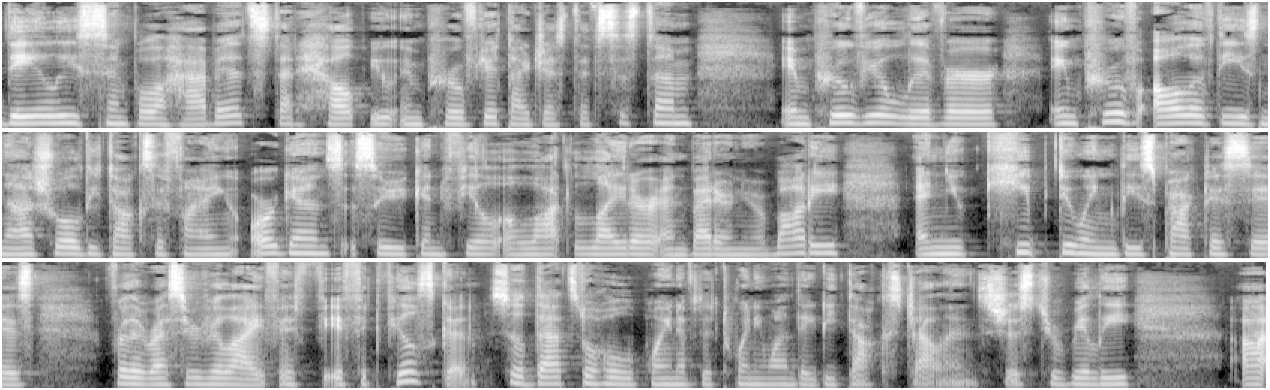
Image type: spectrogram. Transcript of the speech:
daily simple habits that help you improve your digestive system, improve your liver, improve all of these natural detoxifying organs so you can feel a lot lighter and better in your body. And you keep doing these practices for the rest of your life if, if it feels good. So that's the whole point of the 21 day detox challenge, just to really uh,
